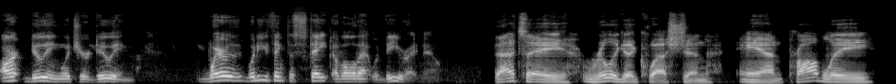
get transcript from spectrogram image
aren't doing what you're doing, where what do you think the state of all that would be right now? That's a really good question. And probably,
